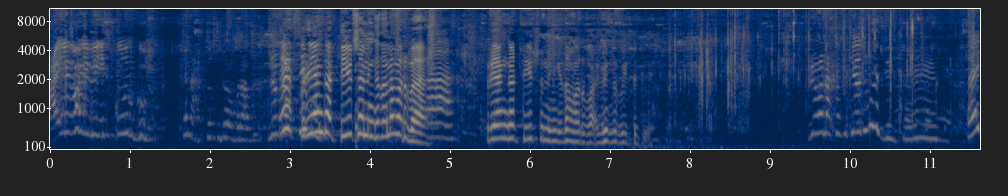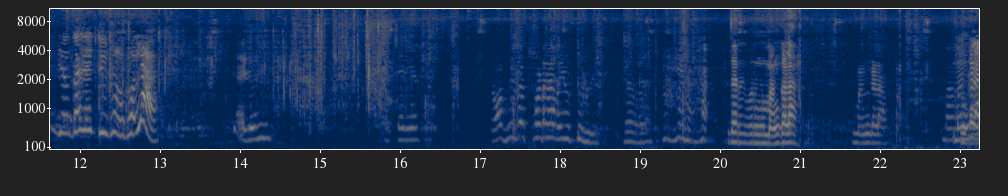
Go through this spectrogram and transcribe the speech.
ஏய், பிரியங்கா டியூஷன் இங்க தானே வருவ? பிரியங்கா டியூஷன் இங்க தான் வருவா இவங்க வீட்டுக்கு. பாருங்க மங்களா. மங்களா.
